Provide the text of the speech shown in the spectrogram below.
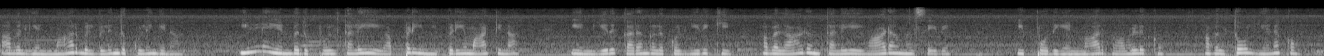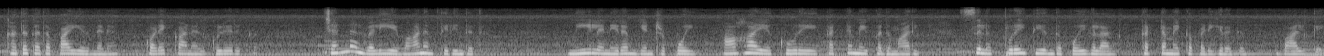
அவள் என் மார்பில் விழுந்து குலுங்கினாள். இல்லை என்பது போல் தலையை அப்படியும் இப்படியும் ஆட்டினாள். என் இரு கரங்களுக்குள் இறுக்கி அவள் ஆடும் தலையை ஆடாமல் செய்தேன் இப்போது என் மார்பு அவளுக்கும் அவள் தோல் எனக்கும் கதகதப்பாய் இருந்தன. கொடைக்கானல் குளிருக்கு. ஜன்னல் வழியே வானம் தெரிந்தது. நீல நிறம் என்று போய் ஆகாய கூரையை கட்டமைப்பது மாறி சில புரை தீர்ந்த பொய்களால் கட்டமைக்கப்படுகிறது வாழ்க்கை.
